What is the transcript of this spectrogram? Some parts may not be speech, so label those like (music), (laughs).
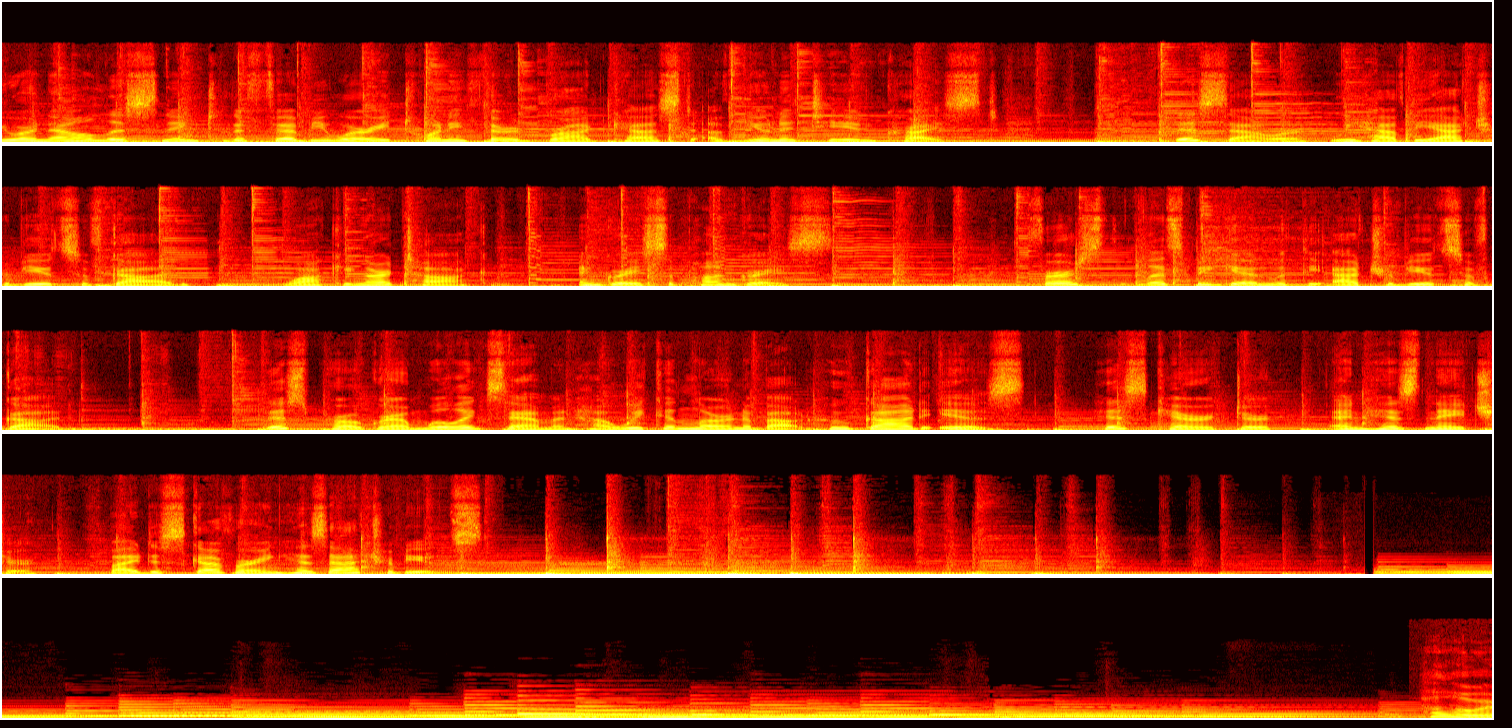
You are now listening to the February 23rd broadcast of Unity in Christ. This hour, we have the attributes of God, walking our talk, and grace upon grace. First, let's begin with the attributes of God. This program will examine how we can learn about who God is, His character, and His nature by discovering His attributes.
